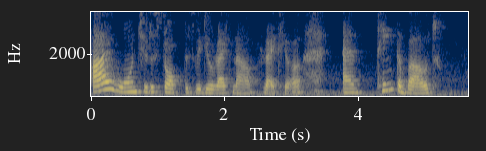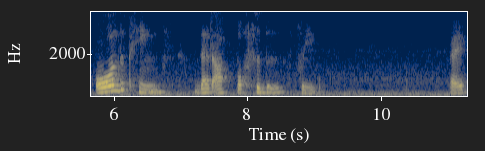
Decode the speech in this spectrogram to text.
I want you to stop this video right now, right here, and think about all the things that are possible for you. Right?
